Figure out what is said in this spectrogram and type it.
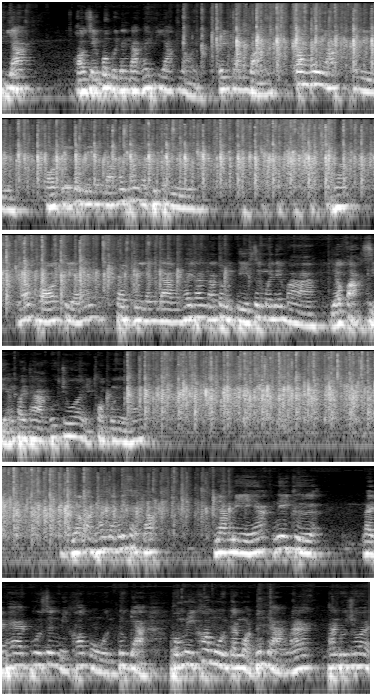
พี่ยักษ์ขอเสียงปรบมือดังๆให้พี่ยักษ์หน่อย เป็นความหวังต้องไม่รับคดีขอเสียงปรบมือดังๆให้ท่านอธิบดีนะครับ แล้วขอเสียงปรบมือดังๆ ให้ท่านรัฐมนตรีซึ่งไม่ได้มา เดี๋ยวฝากเสียงไปทางผู้ช่วยปรบมือครับเดี๋ยวก่อนท่านยังไม่เสร็จครับ ยังมีฮะนี่คือนายแพทย์ผู้ซึ่งมีข้อมูลทุกอย่าง ผมมีข้อมูลกันหมดทุกอย่างนะ ท่านผู้ช่วย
